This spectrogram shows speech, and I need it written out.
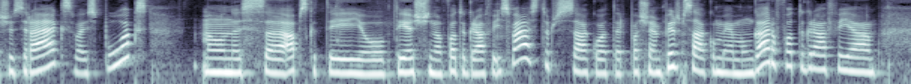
šis rēks vai spoks. Un es uh, apskatīju tieši no fotografijas vēstures, sākot ar pašiem pirmsākumiem un garu fotografijām. Uh,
